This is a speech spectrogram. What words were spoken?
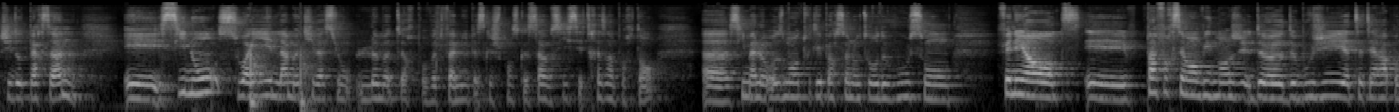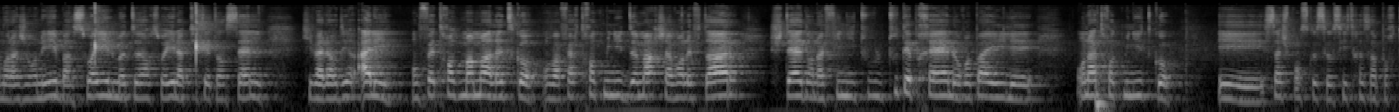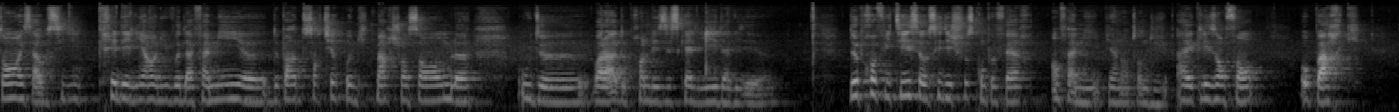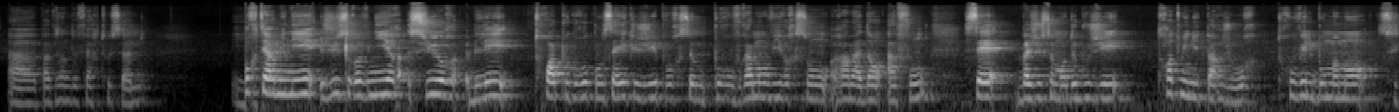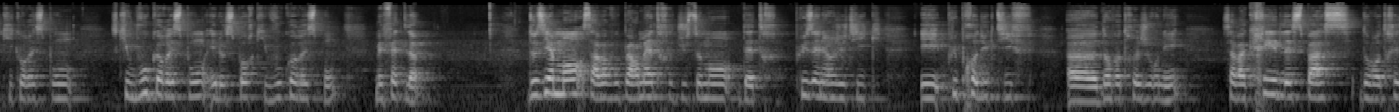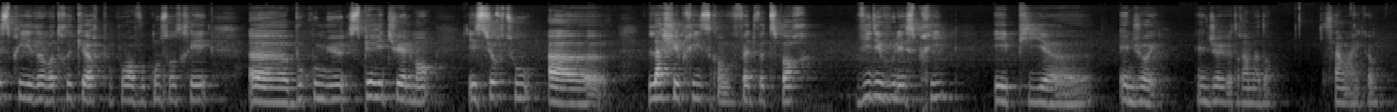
chez d'autres personnes. Et sinon, soyez la motivation, le moteur pour votre famille, parce que je pense que ça aussi, c'est très important. Euh, si malheureusement toutes les personnes autour de vous sont fainéantes et pas forcément envie de manger, de, bouger, etc. pendant la journée, ben, soyez le moteur, soyez la petite étincelle qui va leur dire allez, on fait 30 mamas, let's go, on va faire 30 minutes de marche avant l'eftar, je t'aide, on a fini tout, tout est prêt, le repas il est, on a 30 minutes, go. Et ça, je pense que c'est aussi très important et ça aussi crée des liens au niveau de la famille, euh, de, sortir pour une petite marche ensemble ou de, voilà, de prendre les escaliers, d'aller. De profiter, c'est aussi des choses qu'on peut faire en famille, bien entendu, avec les enfants, au parc, euh, pas besoin de le faire tout seul. Pour terminer, juste revenir sur les trois plus gros conseils que j'ai pour, pour vraiment vivre son ramadan à fond. C'est bah, justement de bouger 30 minutes par jour, trouver le bon moment, ce qui correspond, ce qui vous correspond et le sport qui vous correspond, mais faites-le. Deuxièmement, ça va vous permettre justement d'être plus énergétique et plus productif euh, dans votre journée. Ça va créer de l'espace dans votre esprit et dans votre cœur pour pouvoir vous concentrer euh, beaucoup mieux spirituellement. Et surtout, euh, lâchez prise quand vous faites votre sport. Videz-vous l'esprit et puis enjoy. Enjoy votre ramadan. Salam alaikum.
